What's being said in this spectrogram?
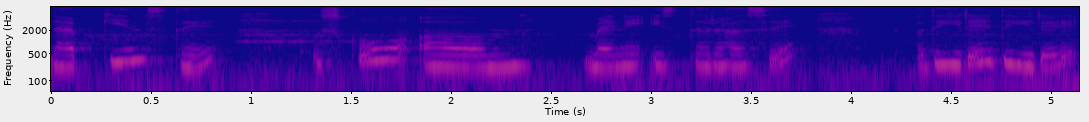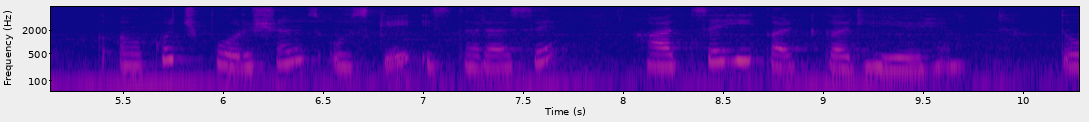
नैपकिन्स थे, उसको मैंने इस तरह से धीरे धीरे कुछ पोर्शंस उसके इस तरह से हाथ से ही कट कर लिए हैं। तो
